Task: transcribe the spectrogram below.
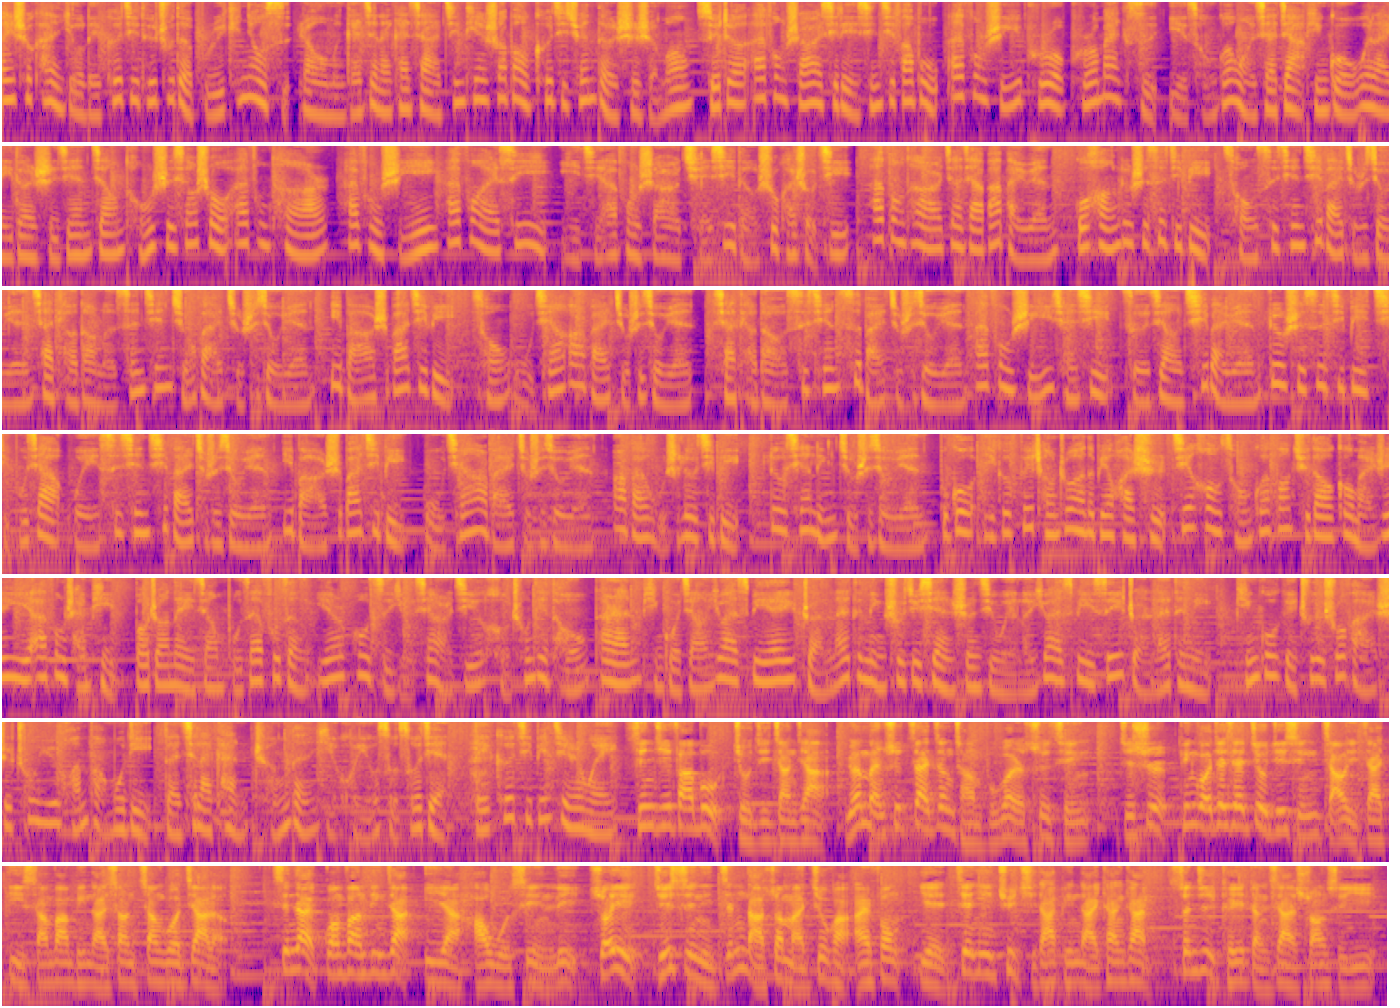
欢迎收看有雷科技推出的 Breaking News，让我们赶紧来看下今天刷爆科技圈的是什么。随着 iPhone 十二系列新机发布，iPhone 十一 Pro、Pro Max 也从官网下架。苹果未来一段时间将同时销售 iPhone 10R、iPhone 十一、iPhone SE 以及 iPhone 十二全系等数款手机。iPhone 10R 降价八百元，国行六十四 GB 从四千七百九十九元下调到了三千九百九十九元，一百二十八 GB 从五千二百九十九元下调到四千四百九十九元。iPhone 十一全系则降七。百元，六十四 GB 起步价为四千七百九十九元，一百二十八 GB 五千二百九十九元，二百五十六 GB 六千零九十九元。不过，一个非常重要的变化是，今后从官方渠道购买任意 iPhone 产品，包装内将不再附赠 EarPods 有线耳机和充电头。当然，苹果将 USB-A 转 Lightning 数据线升级为了 USB-C 转 Lightning。苹果给出的说法是出于环保目的，短期来看成本也会有所缩减。雷科技编辑认为，新机发布，旧机降价，原本是再正常不过的。事情只是苹果这些旧机型早已在第三方平台上降过价了，现在官方定价依然毫无吸引力，所以即使你真打算买旧款 iPhone，也建议去其他平台看看，甚至可以等下双十一。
